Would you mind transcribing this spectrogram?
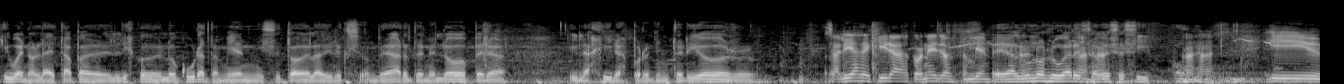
y bueno, la etapa del disco de locura también hice toda la dirección de arte en el ópera y las giras por el interior ¿Salías de gira con ellos también? Eh, algunos lugares a veces sí. Ajá. Y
